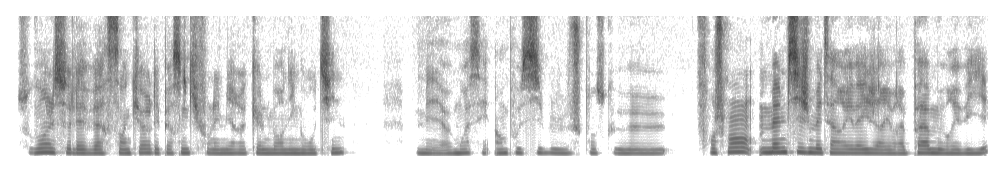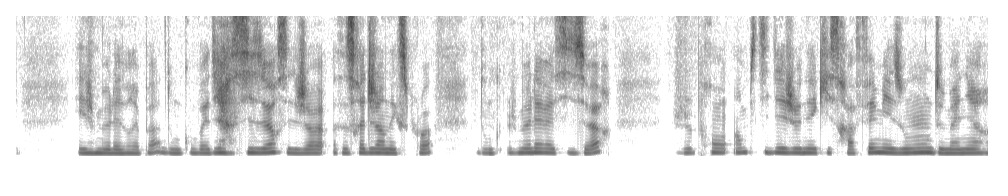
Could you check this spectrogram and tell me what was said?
souvent elles se lèvent vers 5 heures, les personnes qui font les Miracle Morning Routine. Mais euh, moi, c'est impossible. Je pense que, franchement, même si je mettais un réveil, j'arriverais pas à me réveiller et je me lèverai pas. Donc on va dire 6 heures, déjà, ce serait déjà un exploit. Donc je me lève à 6 heures. Je prends un petit déjeuner qui sera fait maison de manière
